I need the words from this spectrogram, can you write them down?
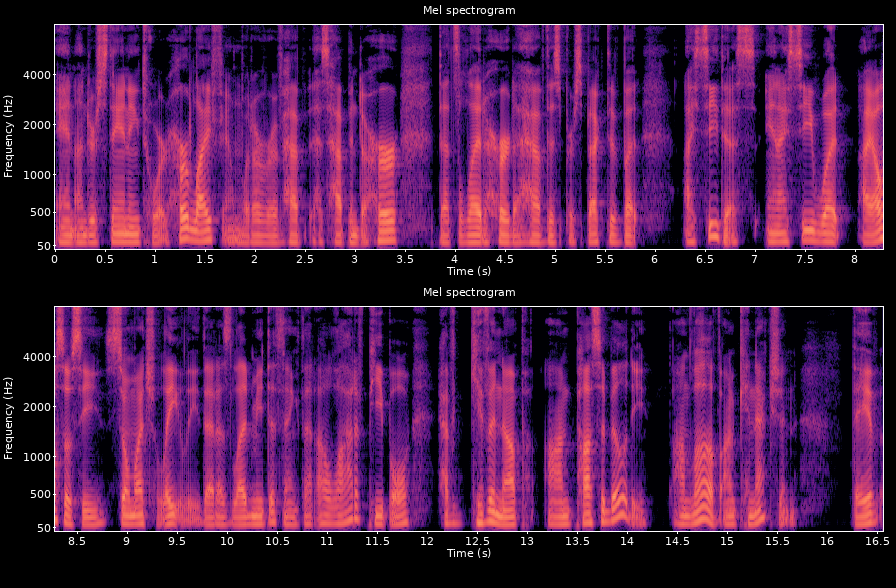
and understanding toward her life and whatever has happened to her that's led her to have this perspective. But I see this and I see what I also see so much lately that has led me to think that a lot of people have given up on possibility, on love, on connection they have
